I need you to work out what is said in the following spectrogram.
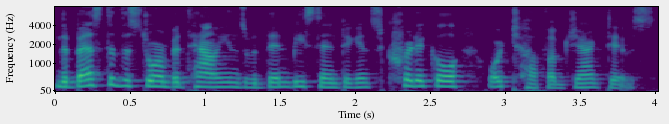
The best of the storm battalions would then be sent against critical or tough objectives.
